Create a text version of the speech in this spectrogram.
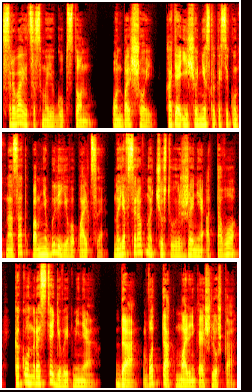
Срывается с моих губ стон. Он большой, хотя еще несколько секунд назад во мне были его пальцы, но я все равно чувствую жжение от того, как он растягивает меня. Да, вот так, маленькая шлюшка,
